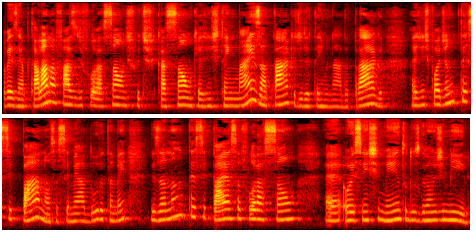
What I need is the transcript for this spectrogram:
por exemplo, está lá na fase de floração, de frutificação, que a gente tem mais ataque de determinada praga, a gente pode antecipar a nossa semeadura também, visando antecipar essa floração é, ou esse enchimento dos grãos de milho.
